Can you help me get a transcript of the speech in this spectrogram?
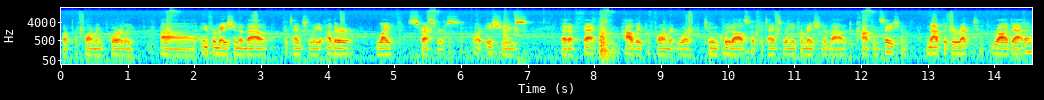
or performing poorly. Uh, information about potentially other life stressors or issues that affect how they perform at work, to include also potentially information about compensation. Not the direct raw data,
